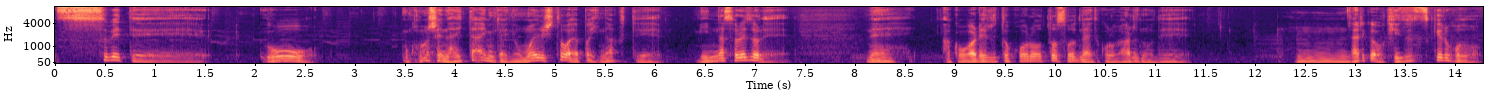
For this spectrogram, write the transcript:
全てをこの人になりたいみたいに思える人はやっぱりいなくてみんなそれぞれね憧れるところとそうでないところがあるのでうん誰かを傷つけるほど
